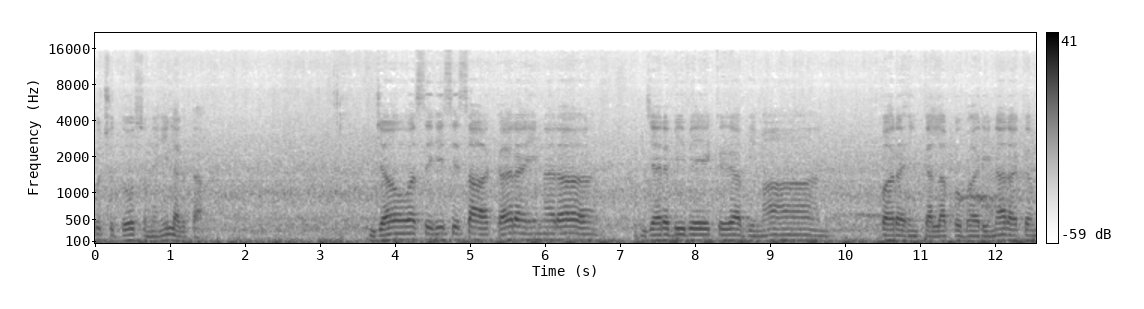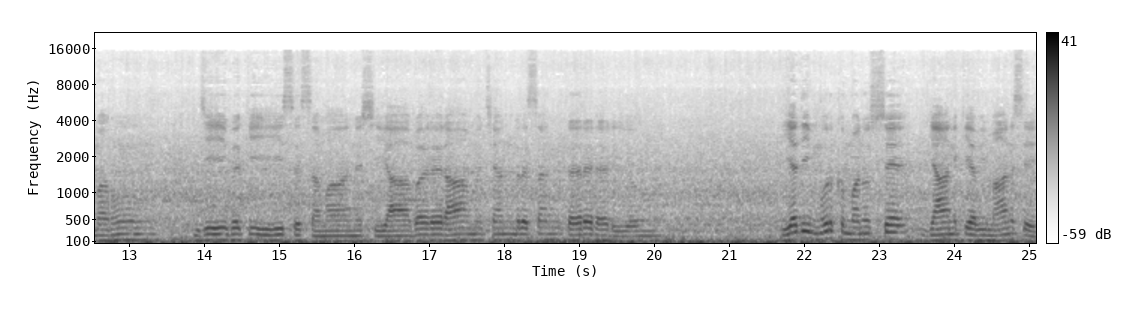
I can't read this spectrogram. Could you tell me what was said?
कुछ दोष नहीं लगता। जो ही सिसा कर नर, जर विवेक अभिमान, पर ही कलप भरी नरक महू। जीव की इस समान शियावर रामचंद्र शंकर हरिओम। यदि मूर्ख मनुष्य ज्ञान के अभिमान से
